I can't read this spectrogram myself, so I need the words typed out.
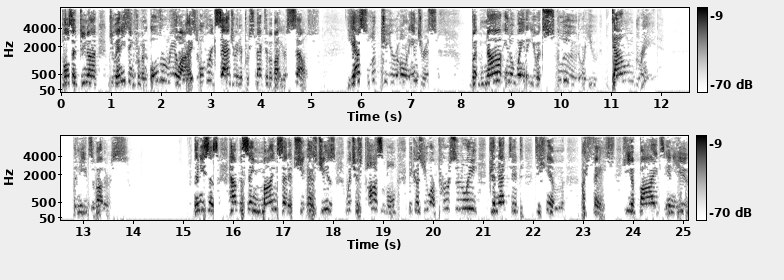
Paul said, Do not do anything from an over-realized, over-exaggerated perspective about yourself. Yes, look to your own interests, but not in a way that you exclude or you downgrade the needs of others. Then he says, have the same mindset as Jesus, which is possible because you are personally connected to him by faith. He abides in you.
